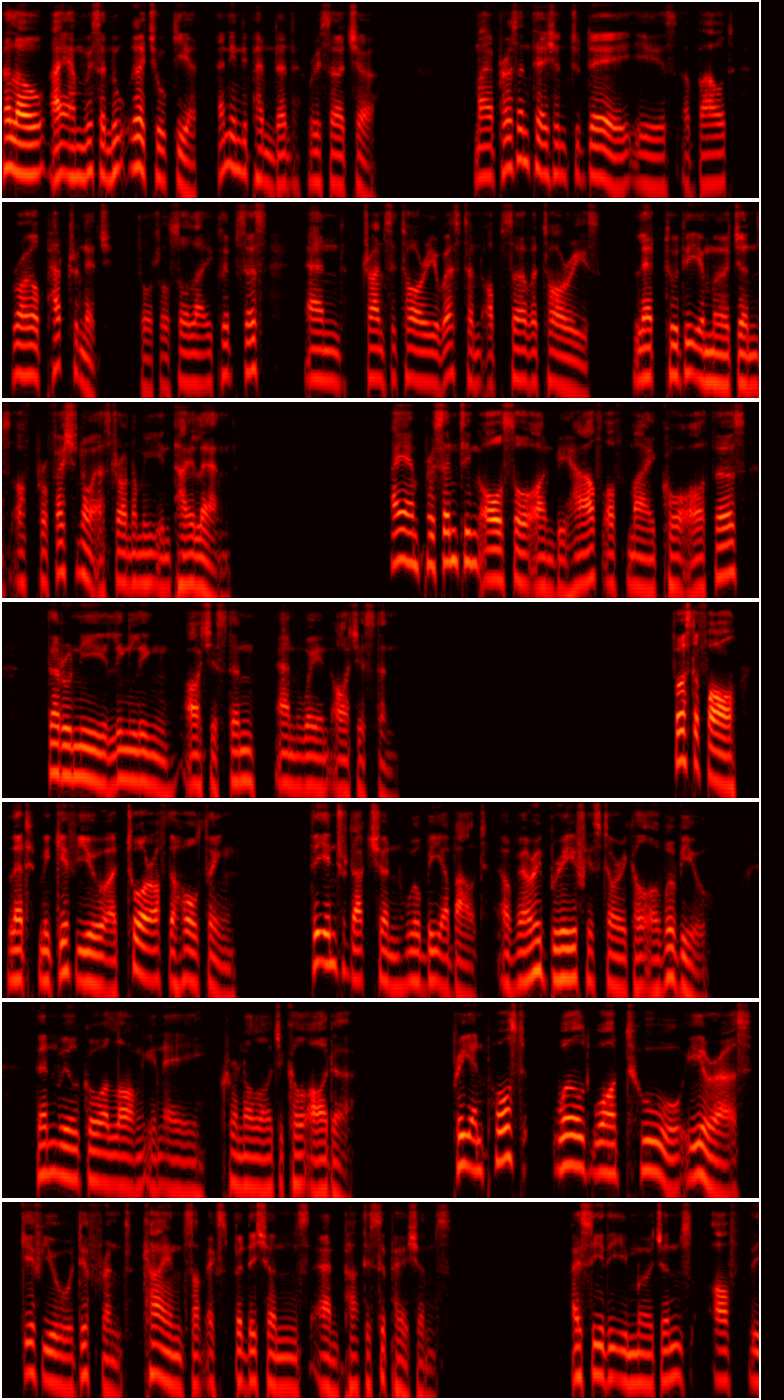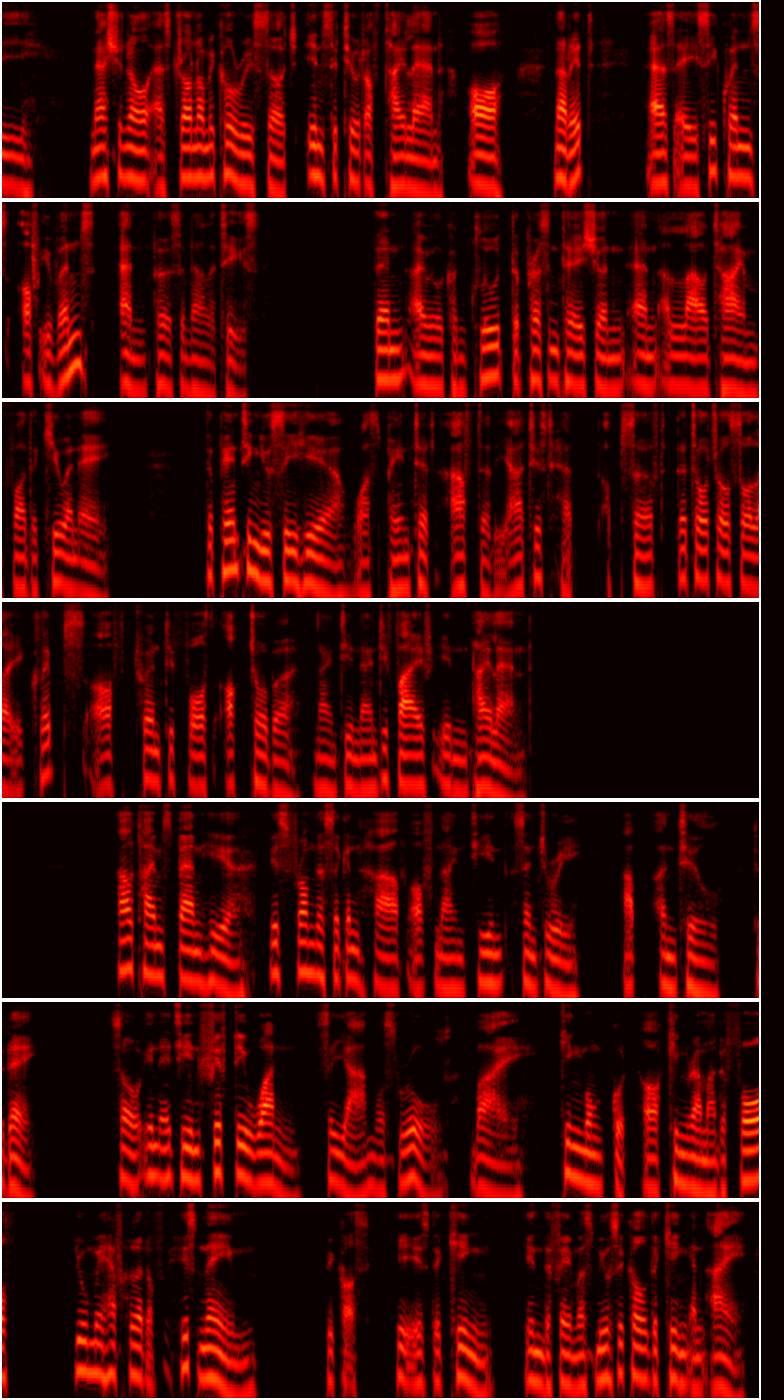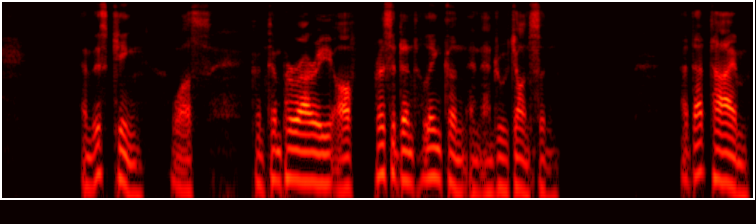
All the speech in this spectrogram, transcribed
Hello, I am Visanu Euarchukiati, an independent researcher. My presentation today is about royal patronage, total solar eclipses, and transitory Western observatories led to the emergence of professional astronomy in Thailand. I am presenting also on behalf of my co-authors, Darunee Lingling Orchiston and Wayne Orchiston. First of all, let me give you a tour of the whole thing. The introduction will be about a very brief historical overview. Then we'll go along in a chronological order. Pre and post World War II eras give you different kinds of expeditions and participations. I see the emergence of the National Astronomical Research Institute of Thailand or NARIT as a sequence of events and personalities. Then I will conclude the presentation and allow time for the Q&A. The painting you see here was painted after the artist had observed the total solar eclipse of 24th October 1995 in Thailand. Our time span here is from the second half of 19th century up until today. So in 1851, Siam was ruled by King Mongkut or King Rama IV. You may have heard of his name because he is the king in the famous musical The King and I. And this king was contemporary of President Lincoln and Andrew Johnson. At that time,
